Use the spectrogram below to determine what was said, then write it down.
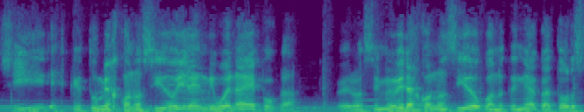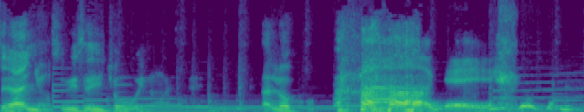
Sí, es que tú me has conocido ya en mi buena época, pero si me hubieras conocido cuando tenía 14 años, hubiese dicho, uy, no, este, está loco. Ah, ok.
